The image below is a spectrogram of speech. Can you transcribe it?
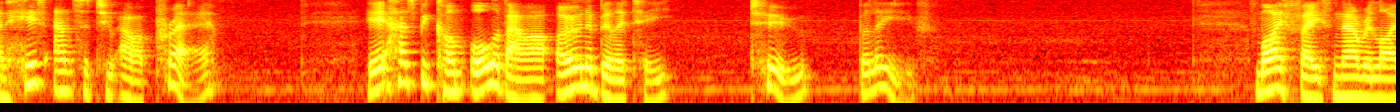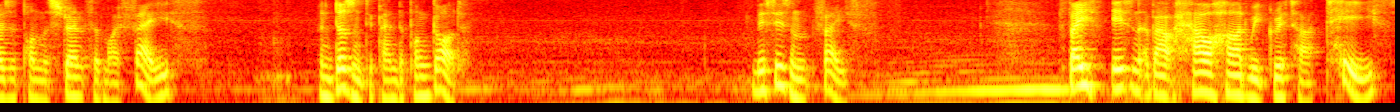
and His answer to our prayer it has become all about our own ability to believe. My faith now relies upon the strength of my faith and doesn't depend upon God. This isn't faith. Faith isn't about how hard we grit our teeth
